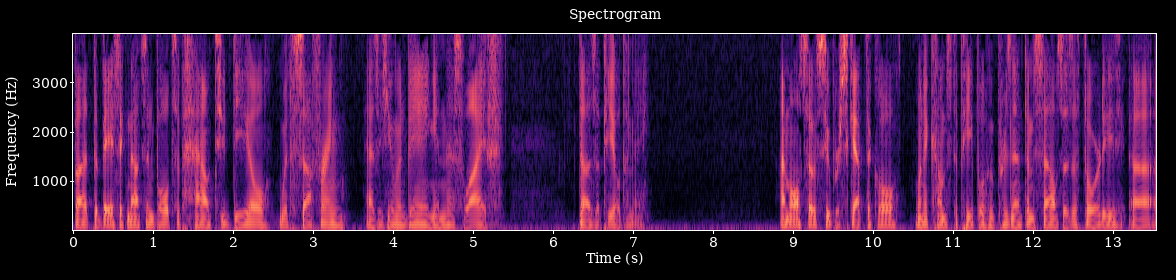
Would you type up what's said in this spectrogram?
But the basic nuts and bolts of how to deal with suffering as a human being in this life does appeal to me. I'm also super skeptical when it comes to people who present themselves as authorities, uh,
